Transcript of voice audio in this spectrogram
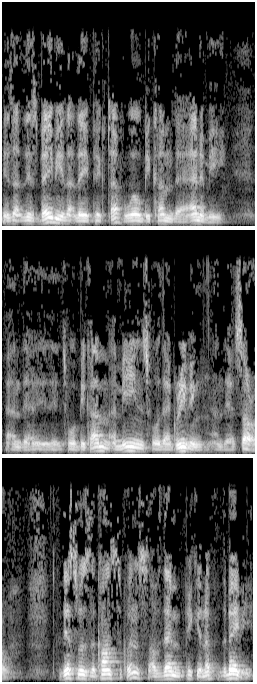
is that this baby that they picked up will become their enemy. And it will become a means for their grieving and their sorrow. This was the consequence of them picking up the baby.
